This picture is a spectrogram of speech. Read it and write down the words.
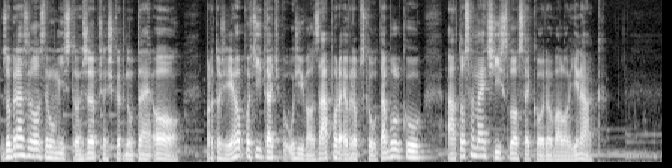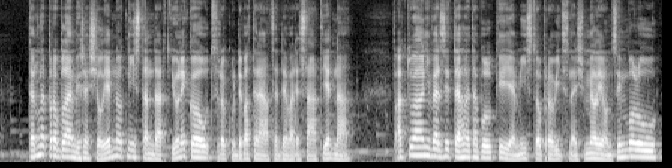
zobrazilo se mu místo Ř přeškrtnuté O, protože jeho počítač používal evropskou tabulku a to samé číslo se kódovalo jinak. Tenhle problém vyřešil jednotný standard Unicode z roku 1991. V aktuální verzi téhle tabulky je místo pro víc než milion symbolů,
